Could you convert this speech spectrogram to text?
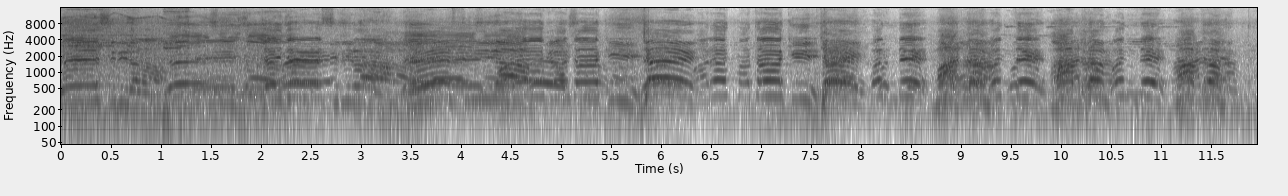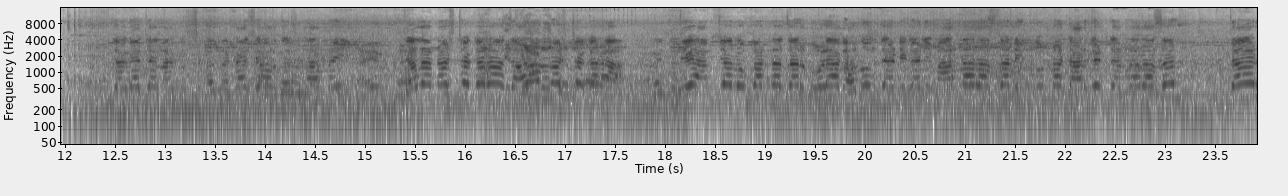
जय श्रीराम जय जय श्रीराम भारत माता की जय भारत माता की जय वंदे मातरम। वंदे मातरम। वंदे मातरम। जगाच्या नकाश- नकाशावर धरणार नाही. त्याला नष्ट करा जाळून नष्ट करा. ते आमच्या लोकांना जर गोळ्या घालून त्या ठिकाणी मारणार असाल हिंदूंना टार्गेट करणार असेल तर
